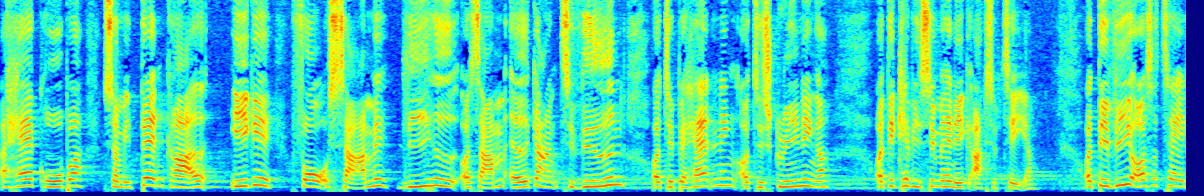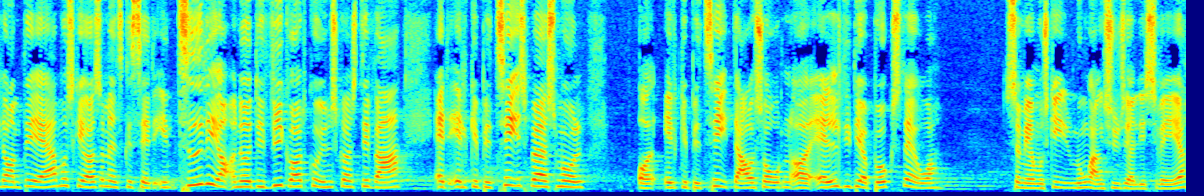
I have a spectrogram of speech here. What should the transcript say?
at have grupper, som i den grad ikke får samme lighed og samme adgang til viden og til behandling og til screeninger. Og det kan vi simpelthen ikke acceptere. Og det vi også har talt om, det er måske også, at man skal sætte ind tidligere, og noget af det vi godt kunne ønske os, det var, at LGBT-spørgsmål og LGBT-dagsorden og alle de der bogstaver, som jeg måske nogle gange synes er lidt svære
